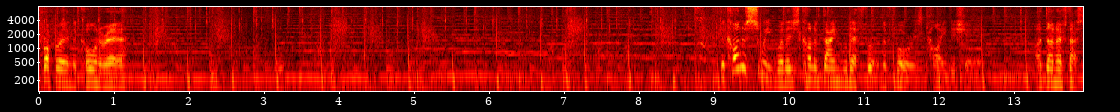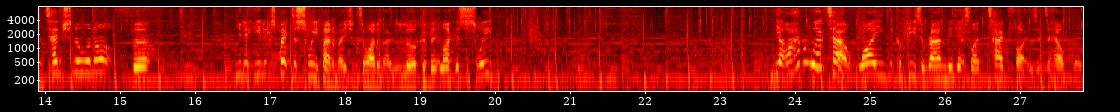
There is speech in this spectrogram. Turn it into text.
proper in the corner here. The kind of sweep where they just kind of dangle their foot on the floor is kind of shit. I don't know if that's intentional or not, but you'd, you'd expect a sweep animation to, I don't know, look a bit like a sweep. Yeah, I haven't worked out why the computer randomly gets like tag fighters in to help them.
